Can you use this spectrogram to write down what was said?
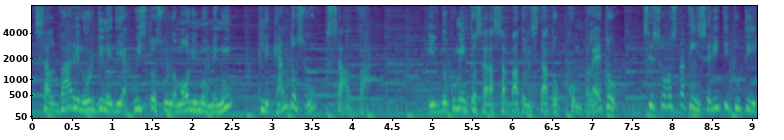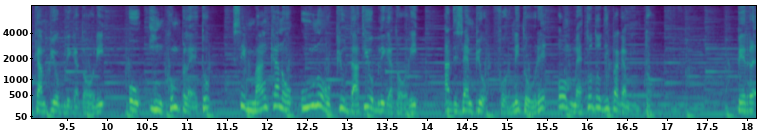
salvare l'ordine di acquisto sull'omonimo menu cliccando su Salva. Il documento sarà salvato in stato completo se sono stati inseriti tutti i campi obbligatori o incompleto se mancano uno o più dati obbligatori, ad esempio fornitore o metodo di pagamento. Per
